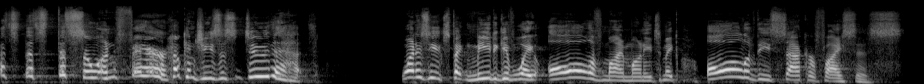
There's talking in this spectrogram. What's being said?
That's, that's, that's so unfair. How can Jesus do that? Why does he expect me to give away all of my money to make all of these sacrifices?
